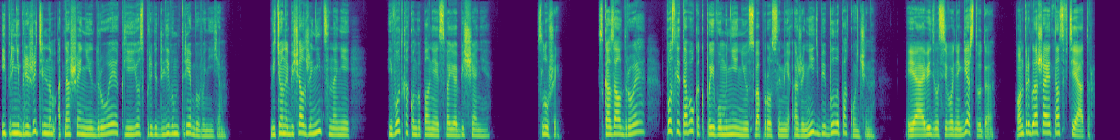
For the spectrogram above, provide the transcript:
и пренебрежительном отношении Друэя к ее справедливым требованиям. Ведь он обещал жениться на ней, и вот как он выполняет свое обещание. «Слушай», — сказал Друэ после того, как, по его мнению, с вопросами о женитьбе было покончено. «Я видел сегодня Герствуда. Он приглашает нас в театр.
